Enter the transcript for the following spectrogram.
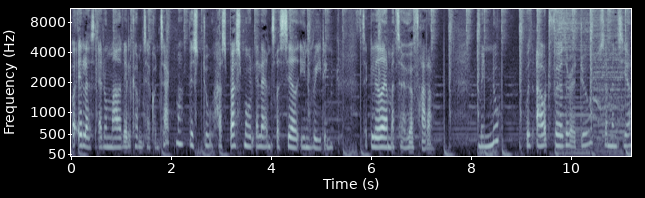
Og ellers er du meget velkommen til at kontakte mig, hvis du har spørgsmål eller er interesseret i en reading. Så glæder jeg mig til at høre fra dig. Men nu, without further ado, som man siger,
